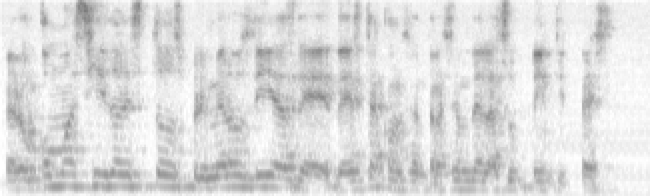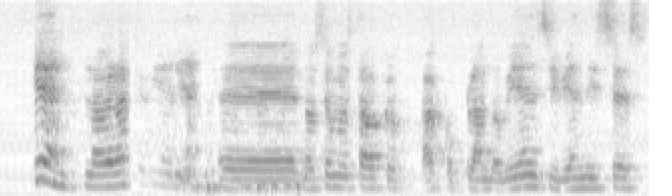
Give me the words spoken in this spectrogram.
pero ¿cómo ha sido estos primeros días de, de esta concentración de la sub-23? Bien, la verdad que bien. nos hemos estado acoplando bien, si bien dices,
